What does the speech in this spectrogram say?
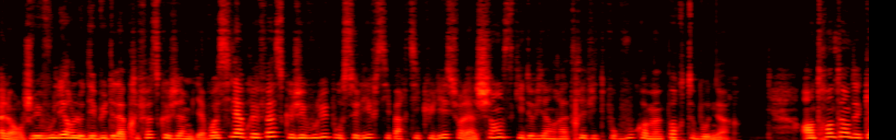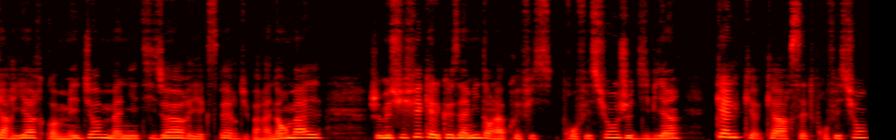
alors je vais vous lire le début de la préface que j'aime bien. Voici la préface que j'ai voulu pour ce livre si particulier sur la chance qui deviendra très vite pour vous comme un porte-bonheur. En 30 ans de carrière comme médium, magnétiseur et expert du paranormal, je me suis fait quelques amis dans la profession, je dis bien quelques, car cette profession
